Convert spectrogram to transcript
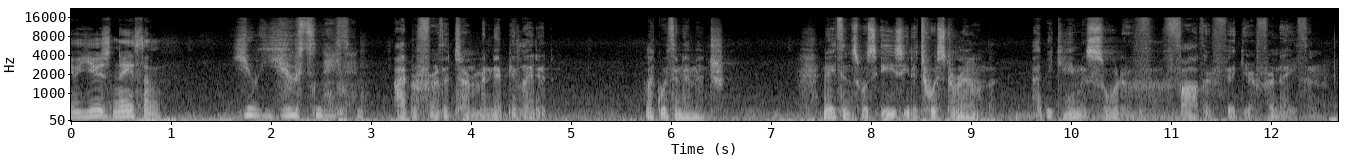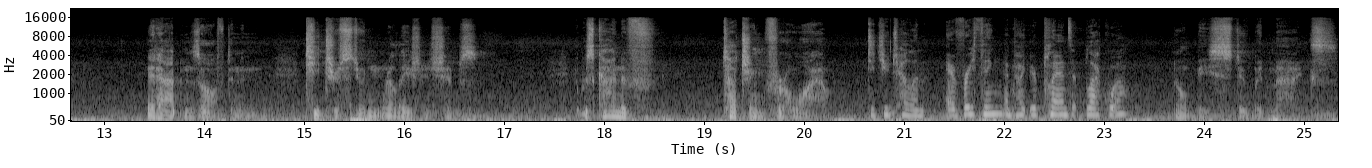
You used Nathan. You used Nathan. I prefer the term manipulated. Like with an image. Nathan's was easy to twist around. I became a sort of father figure for Nathan. It happens often in teacher-student relationships. It was kind of touching for a while. Did you tell him everything about your plans at Blackwell? Don't be stupid, Max.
